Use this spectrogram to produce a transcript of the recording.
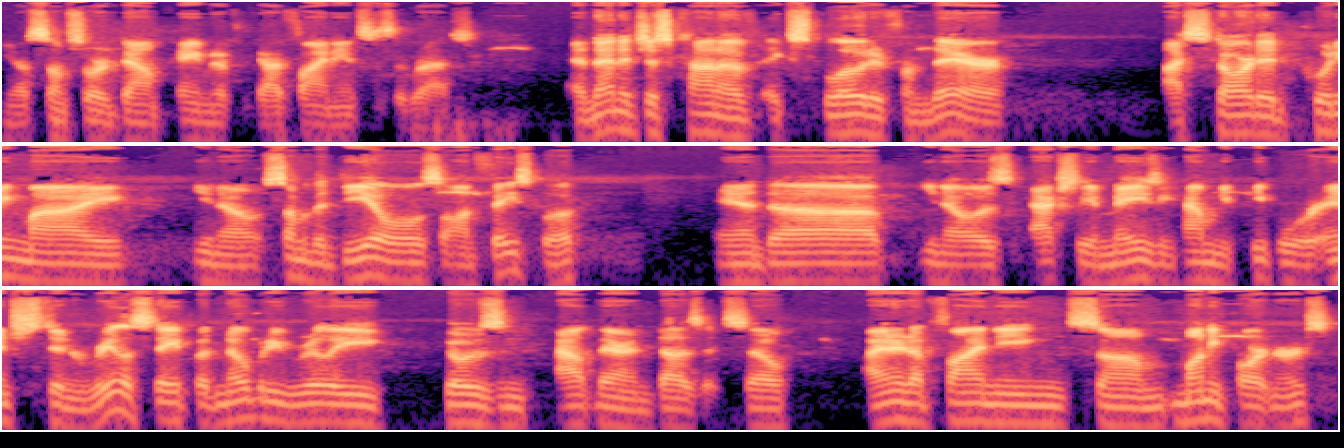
you know, some sort of down payment if the guy finances the rest. And then it just kind of exploded from there. I started putting my, you know, some of the deals on Facebook. And, uh, you know, it was actually amazing how many people were interested in real estate, but nobody really goes out there and does it. So I ended up finding some money partners.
